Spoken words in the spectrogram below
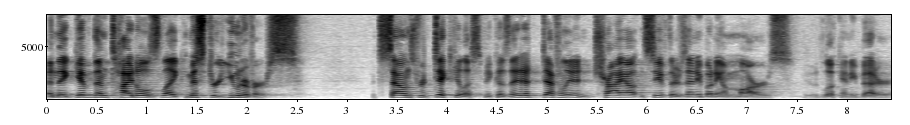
and they give them titles like mr universe which sounds ridiculous because they definitely didn't try out and see if there's anybody on Mars who would look any better.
